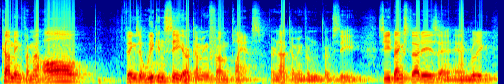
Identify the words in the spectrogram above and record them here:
coming from all things that we can see are coming from plants. They're not coming from, from seed. Seed bank studies and, and really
